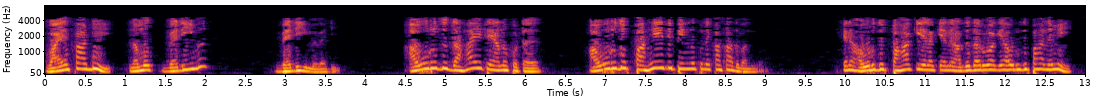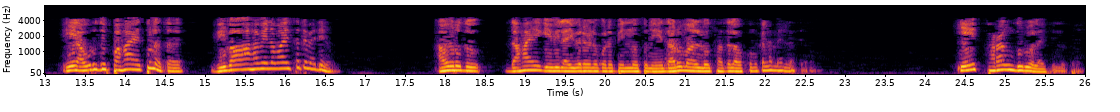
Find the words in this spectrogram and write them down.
වයස අඩුයි. නමුත් වැඩිම වැඩිම වැඩි. අවුරුදු 10ට යනකොට අවුරුදු 5ේදී පින්නතුනේ කසාද බඳිනවා. කියන්නේ අවුරුදු 5 කියලා කියන්නේ අද දරුවාගේ අවුරුදු 5 නෙමෙයි. ඒ අවුරුදු 5 ඇතුළත විවාහ වෙන වයසට වැඩෙනවා. අවුරුදු 10 ගෙවිලා ඉවර වෙනකොට පින්නතුනේ දරු මල්ලොත් හදලා ඔක්කොම කළා මැල්ලත් යනවා. ඒ තරම් දුර්වලයි පින්නතුනේ.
